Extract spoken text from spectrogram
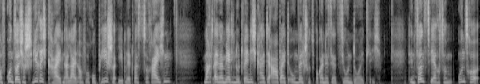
Aufgrund solcher Schwierigkeiten, allein auf europäischer Ebene etwas zu erreichen, macht einmal mehr die Notwendigkeit der Arbeit der Umweltschutzorganisationen deutlich. Denn sonst wäre es um unsere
